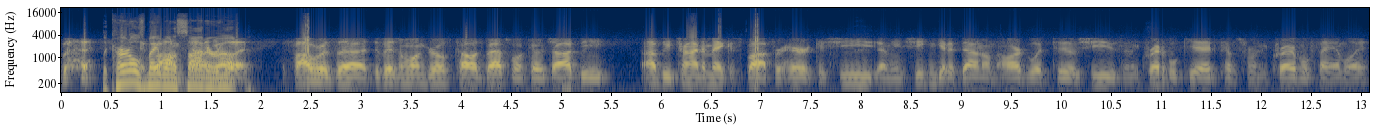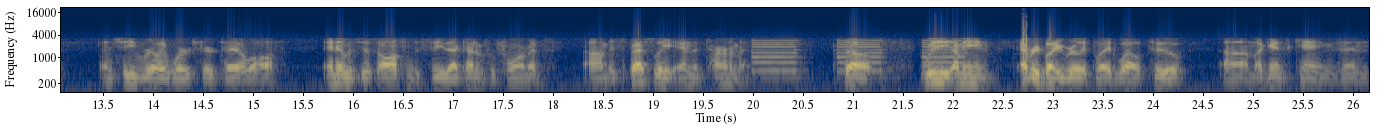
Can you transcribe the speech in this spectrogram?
But the Colonels may want to sign her up. What, if I was a Division One girls college basketball coach, I'd be I'd be trying to make a spot for her because she, I mean, she can get it done on the hardwood too. She's an incredible kid, comes from an incredible family, and she really works her tail off. And it was just awesome to see that kind of performance, um, especially in the tournament. So we, I mean, everybody really played well too um, against Kings, and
